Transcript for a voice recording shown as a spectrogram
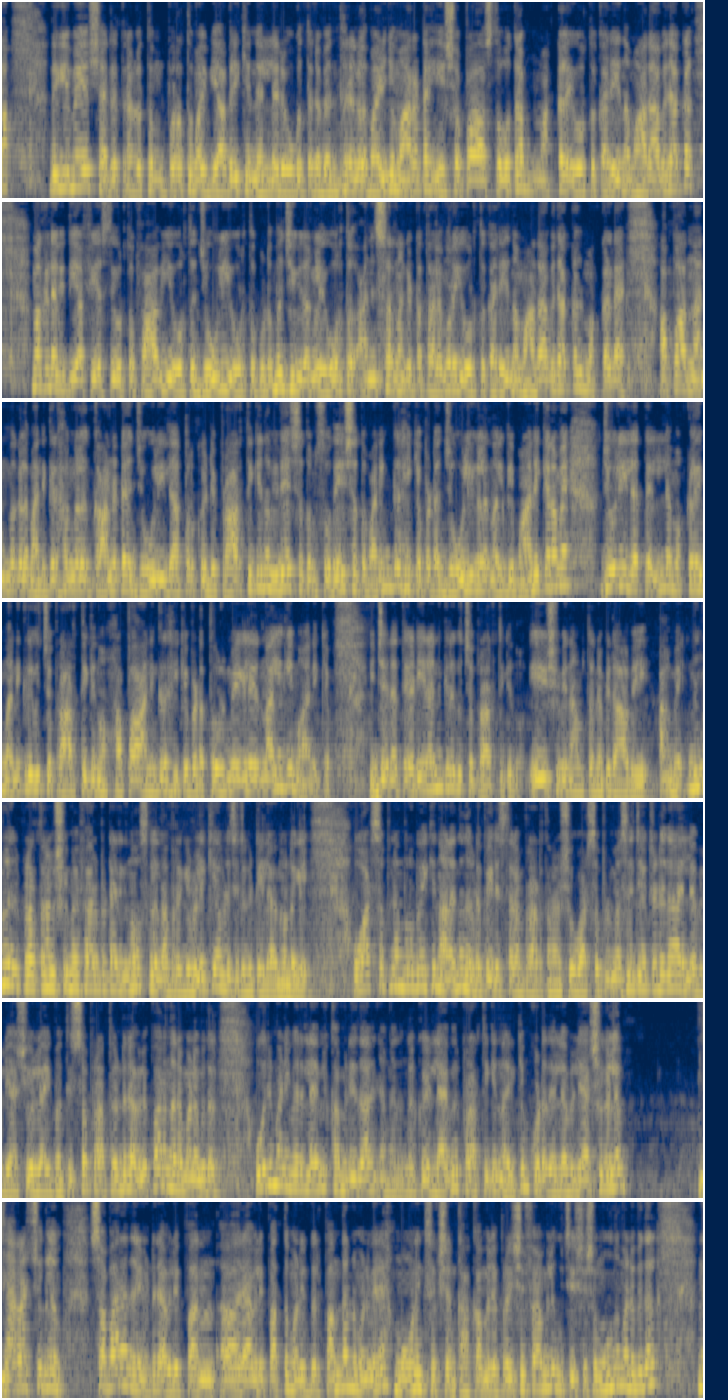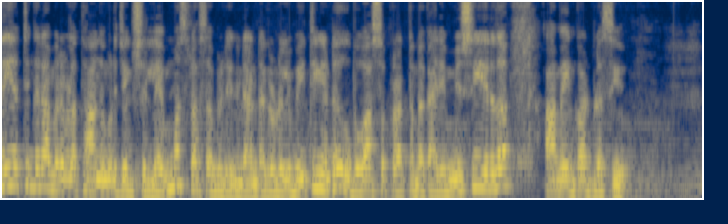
ദൈവമേ ശരീരത്തിനകത്തും പുറത്തുമായി വ്യാപരിക്കുന്ന എല്ലാ രോഗത്തിന്റെ ബന്ധനങ്ങളും അഴിഞ്ഞു മാറട്ടെ. യേശപ്പാ സ്തോത്രം. മക്കളെ ഓർത്ത് കരയുന്ന മാതാപിതാക്കൾ മക്കളുടെ വിദ്യാഭ്യാസത്തെ ഓർത്ത് ഭാവി ഓർത്ത് ജോലി ഓർത്ത് കുടുംബജീവിതങ്ങളെ ഓർത്ത് അനുസരണം കിട്ട തലമുറയെ ഓർത്ത് കരയുന്ന മാതാപിതാക്കൾ മക്കളുടെ അപ്പ നന്മകളും അനുഗ്രഹങ്ങളും കാണട്ടെ. ജോലിയില്ലാത്തവർക്ക് വേണ്ടി പ്രാർത്ഥിക്കുന്നു. വിദേശത്തും സ്വദേശത്തും അനുഗ്രഹിക്കപ്പെട്ട ജോലികളെ നൽകി മാനിക്കണമേ. ജോലിയില്ലാത്ത എല്ലാ മക്കളെയും അനുഗ്രഹിച്ച് പ്രാർത്ഥിക്കുന്നു. അപ്പ അനുഗ്രഹിക്കപ്പെട്ട തൊഴിൽ മേഖലയെ നൽകി മാനിക്കും. ഈ ജനത്തെ അടിയൻ അനുഗ്രഹിച്ച് പ്രാർത്ഥിക്കുന്നു. യേശുവിനാം തന്നെ പിതാവേ അമ്മേ നിങ്ങളൊരു പ്രാർത്ഥന വിഷയമായി ഫലപ്പെട്ടായിരിക്കുന്നു സ്കിൽ നമ്പറെങ്കിൽ വിളിക്കുക. വിളിച്ചിട്ട് കിട്ടിയില്ല എന്നുണ്ടെങ്കിൽ വാട്സപ്പ് നമ്പർ ഉപയോഗിക്കുന്നതാണ് നിങ്ങളുടെ പേര് സ്ഥലം പ്രാർത്ഥന ഷോ വാട്സപ്പിൽ മെസ്സേജ് ആയിട്ടിടുക എല്ലാ വെള്ളിയാഴ്ചയോ ലൈവ് മധ്യസ്ഥ പ്രാർത്ഥനയുടെ രാവിലെ പതിനൊന്നര മണി മുതൽ ഒരു മണി വരെ ലൈവിൽ കമന്റ് ചെയ്താൽ ഞങ്ങൾ നിങ്ങൾക്ക് ലൈവിൽ പ്രാർത്ഥിക്കുന്നതായിരിക്കും. കൂടാതെ എല്ലാ വെള്ളിയാഴ്ചകളും ഞായറാഴ്ചകളും സ്വഭാരാധനയുണ്ട് രാവിലെ രാവിലെ പത്ത് മണി മുതൽ പന്ത്രണ്ട് മണി വരെ മോർണിംഗ് സെക്ഷൻ കാക്കാമല പ്രേക്ഷ ഫാമിലി ഉച്ചശേഷം മൂന്ന് മണി മുതൽ നെയ്യാറ്റിങ്കര അമരവിള താന്നുമുടി ജംഗ്ഷനിലെ എം എസ് പ്ലാസ ബിൽഡിംഗിന്റെ അണ്ടർഗ്രൗണ്ടിൽ മീറ്റിംഗ് ഉണ്ട്. ഉപവാസ പ്രാർത്ഥന കാര്യം മിസ് ചെയ്യരുത്. Amen. God bless you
